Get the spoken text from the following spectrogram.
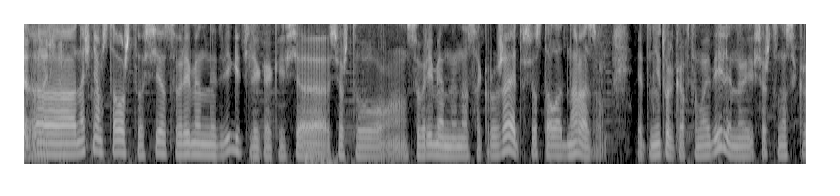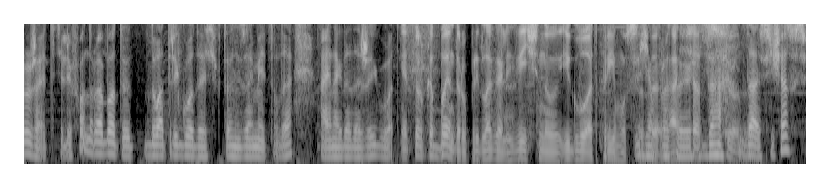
совре- этого начнем. начнем с того, что все современные двигатели, как и все, все, что современное нас окружает, все стало одноразовым. Это не только автомобили, но и все, что нас окружает. Телефоны работают 2-3 года, если кто не заметил, да, а иногда даже и год. Это только Бендеру предлагали вечную иглу от примуса. Я да. про А то и- сейчас да, всё, да, сейчас все.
